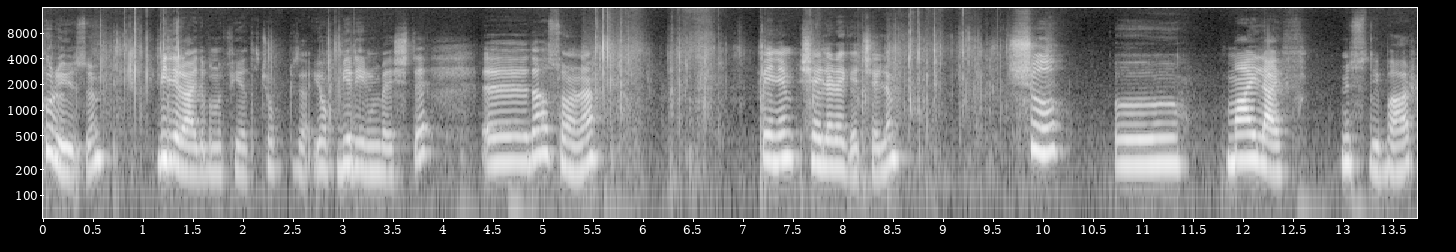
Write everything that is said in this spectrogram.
kuru üzüm. 1 liraydı bunun fiyatı. Çok güzel. Yok 1.25'ti. Ee, daha sonra benim şeylere geçelim. Şu ıı, My Life Müsli Bar.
